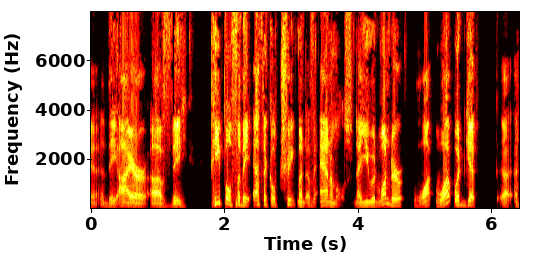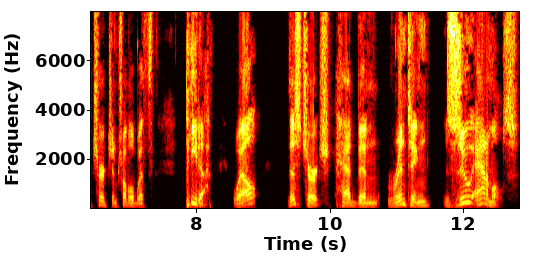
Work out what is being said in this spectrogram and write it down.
uh, the ire of the people for the ethical treatment of animals. Now you would wonder what what would get a church in trouble with PETA. Well, this church had been renting zoo animals.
